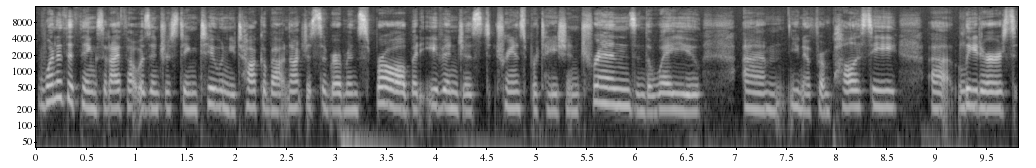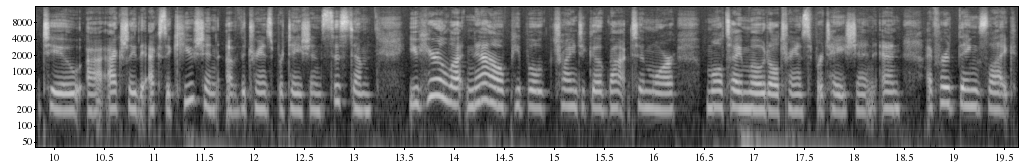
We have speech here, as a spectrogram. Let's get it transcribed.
one of the things that I thought was interesting too, when you talk about not just suburban sprawl, but even just transportation trends and the way you, um, you know, from policy uh, leaders to uh, actually the execution of the transportation system, you hear a lot now people trying to go back to more multimodal transportation. And I've heard things like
